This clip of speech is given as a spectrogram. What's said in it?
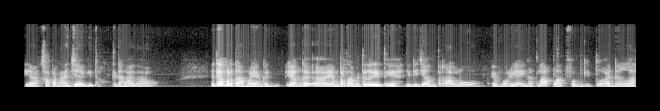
ya kapan aja gitu. Kita nggak tahu. Itu yang pertama. Yang ke, yang ke, uh, yang pertama itu tadi itu ya. Jadi jangan terlalu euforia. Ingatlah platform gitu adalah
